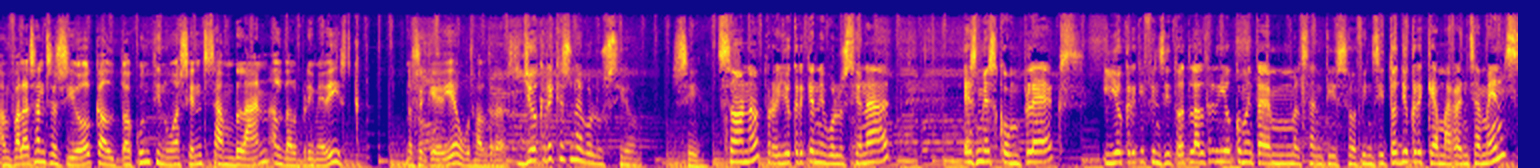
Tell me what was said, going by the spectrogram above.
em fa la sensació que el to continua sent semblant al del primer disc. No sé què dieu vosaltres. Jo crec que és una evolució. Sí. Sona, però jo crec que han evolucionat, és més complex, i jo crec que fins i tot, l'altre dia ho comentàvem amb el Santiso, fins i tot jo crec que amb arranjaments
